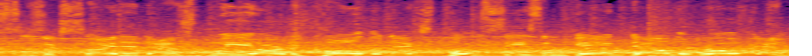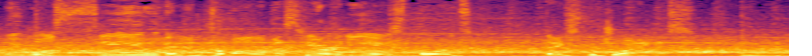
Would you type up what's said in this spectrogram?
just as excited as we are to call the next postseason game down the road, and we will see you then. From all of us here at EA Sports, thanks for joining us.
